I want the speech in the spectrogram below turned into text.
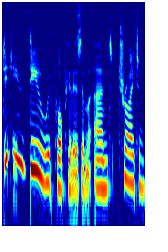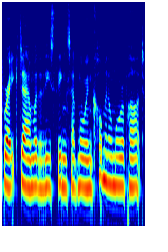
did you deal with populism and try to break down whether these things have more in common or more apart?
